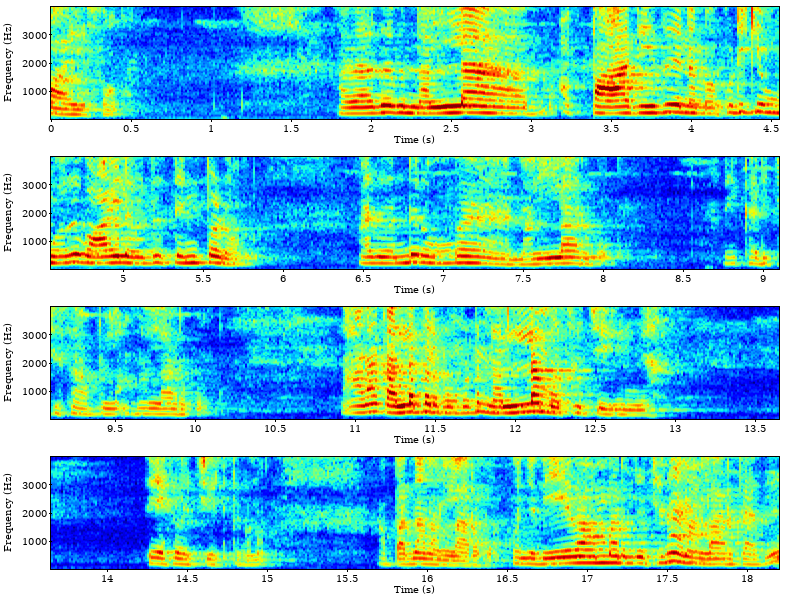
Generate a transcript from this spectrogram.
பாயசம். அதாவது நல்லா பாதி இது நம்ம குடிக்கும்போது வாயில் வந்து தென்படும். அது வந்து ரொம்ப நல்லாயிருக்கும் அப்படியே கடித்து சாப்பிட்லாம். நல்லாயிருக்கும் ஆனால் கடலப்பருப்பை மட்டும் நல்லா மசிச்சுக்குங்க. வேக வச்சு எடுத்துக்கணும். அப்போ தான் நல்லாயிருக்கும். கொஞ்சம் வேகாமல் இருந்துச்சுன்னா நல்லா இருக்காது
